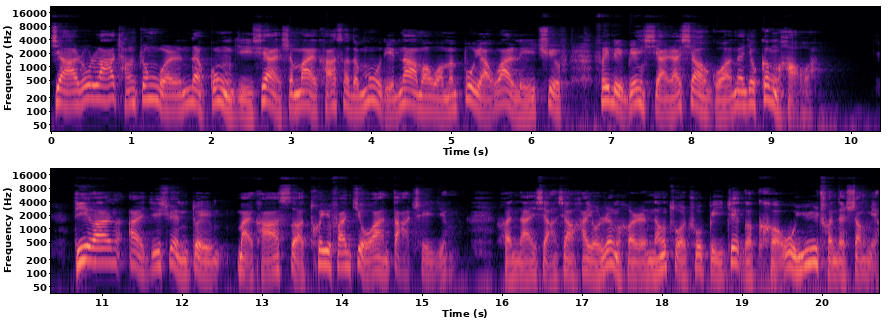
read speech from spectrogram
假如拉长中国人的供给线是麦克阿瑟的目的，那么我们不远万里去菲律宾，显然效果那就更好啊！迪安·艾吉逊对麦克阿瑟推翻旧案大吃一惊，很难想象还有任何人能做出比这个可恶愚蠢的声明。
